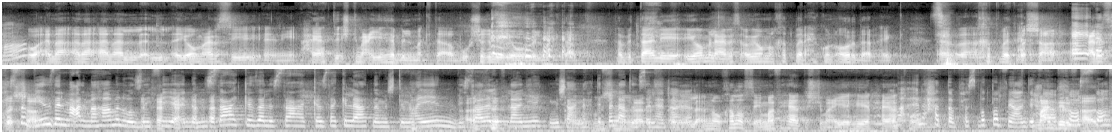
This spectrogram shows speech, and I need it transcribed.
ما؟ وأنا أنا أنا اليوم عرسي يعني حياتي الاجتماعيه هي بالمكتب وشغلي هو بالمكتب. فبالتالي يوم العرس أو يوم الخطبة رح يكون أوردر هيك. خطبة بشار. إيه عرس بشار. بينزل مع المهام الوظيفية إنه من الساعة كذا للساعة كذا كلياتنا مجتمعين بالصاله الفلانية مش عم نحتفل لا تنزل هدايا لأنه خلص يعني ما في حياة اجتماعية هي الحياة ما أنا حتى بحس بطل في عندي حياة خاصة.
